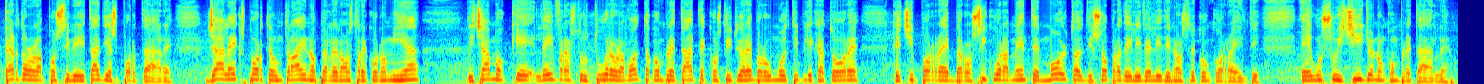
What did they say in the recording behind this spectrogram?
perdono la possibilità di esportare. Già l'export è un traino per la nostra economia, diciamo che le infrastrutture una volta completate costituirebbero un moltiplicatore che ci porrebbero sicuramente molto al di sopra dei livelli dei nostri concorrenti. È un suicidio non completarle.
